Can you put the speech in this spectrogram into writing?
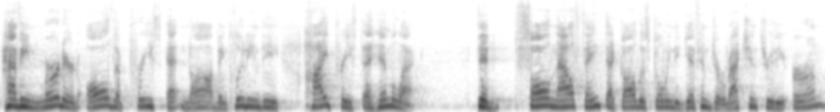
Having murdered all the priests at Nob, including the high priest Ahimelech, did Saul now think that God was going to give him direction through the Urim,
